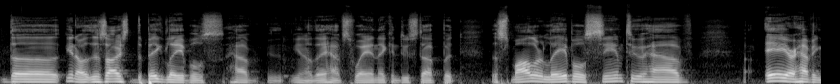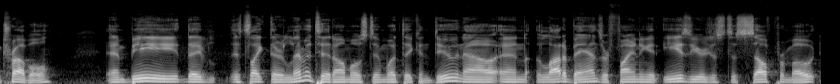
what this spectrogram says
the you know there's always the big labels have you know they have sway and they can do stuff, but the smaller labels seem to have a are having trouble, and b they've it's like they're limited almost in what they can do now, and a lot of bands are finding it easier just to self promote.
